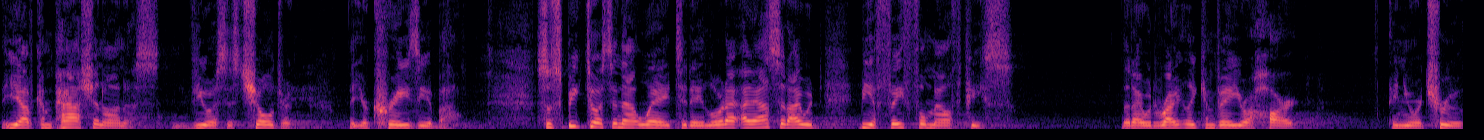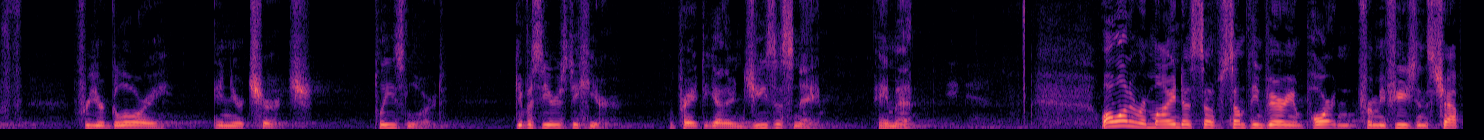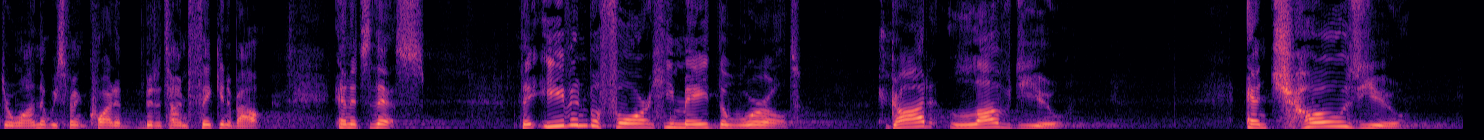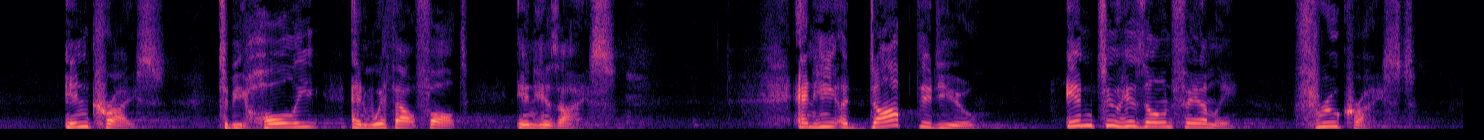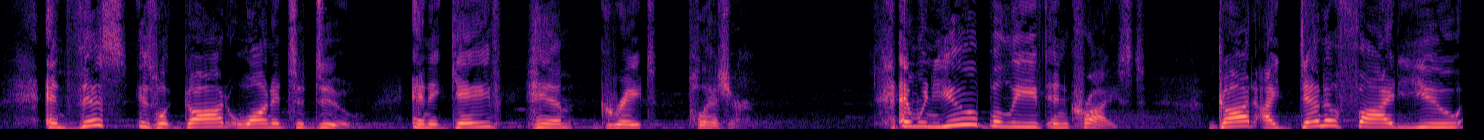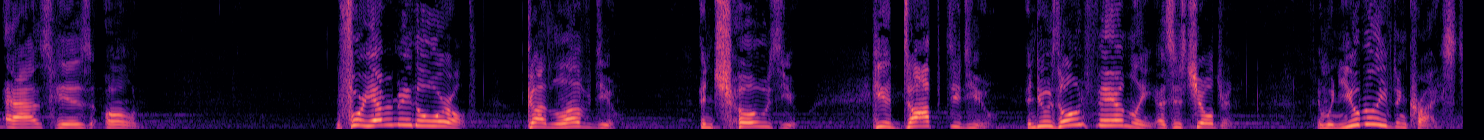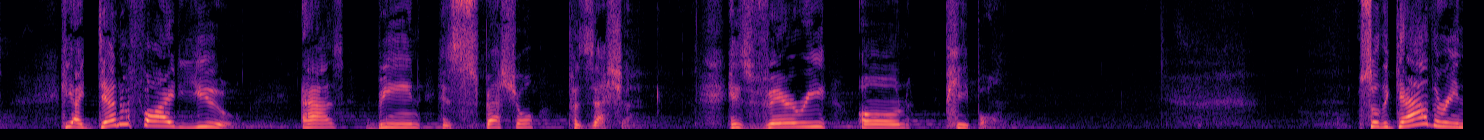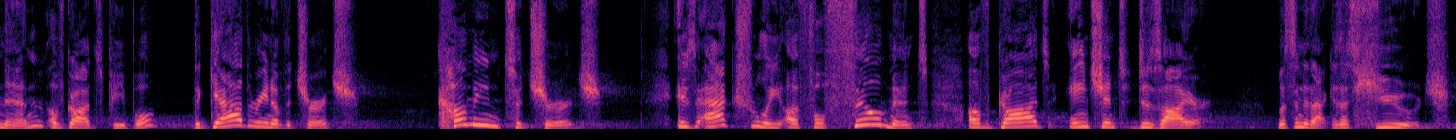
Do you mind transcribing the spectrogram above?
that you have compassion on us, view us as children that you're crazy about. So speak to us in that way today, Lord. I, I ask that I would be a faithful mouthpiece, that I would rightly convey your heart and your truth for your glory in your church. Please, Lord, give us ears to hear. We pray it together in Jesus' name. Amen. Well, I want to remind us of something very important from Ephesians chapter 1 that we spent quite a bit of time thinking about, and it's this that even before he made the world, God loved you and chose you in Christ to be holy and without fault in his eyes. And he adopted you into his own family through Christ. And this is what God wanted to do, and it gave him great pleasure. And when you believed in Christ, God identified you as his own. Before you ever made the world, God loved you and chose you. He adopted you into his own family as his children. And when you believed in Christ, he identified you as being his special possession his very own people. So, the gathering then of God's people, the gathering of the church, coming to church, is actually a fulfillment of God's ancient desire. Listen to that, because that's huge.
